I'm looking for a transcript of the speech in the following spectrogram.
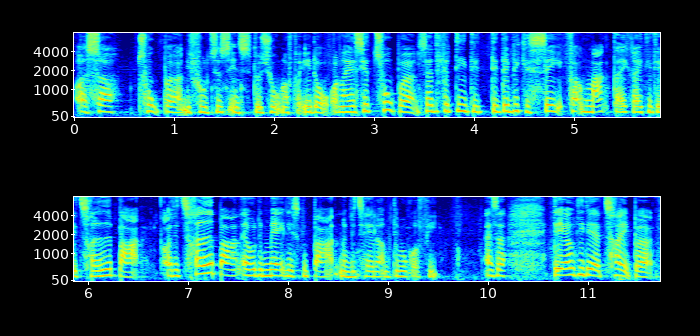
og så to børn i fuldtidsinstitutioner for et år. Og når jeg siger to børn, så er det fordi, det, det er det, vi kan se. Folk magter ikke rigtigt det tredje barn. Og det tredje barn er jo det magiske barn, når vi taler om demografi. Altså, det er jo de der tre børn,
